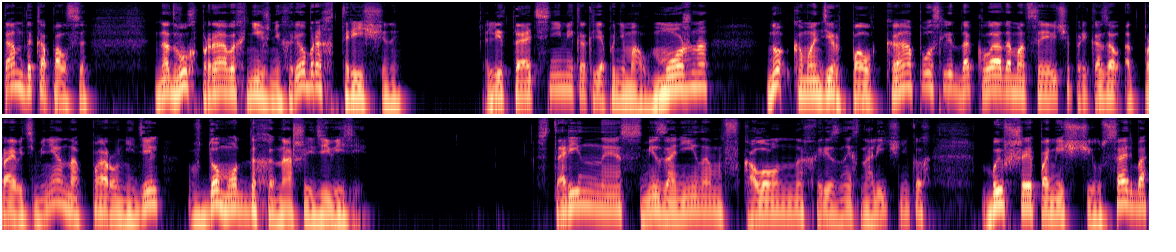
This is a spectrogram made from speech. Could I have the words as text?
Там докопался. На двух правых нижних ребрах трещины. Летать с ними, как я понимал, можно, но командир полка после доклада Мацевича приказал отправить меня на пару недель в дом отдыха нашей дивизии. Старинная с мезонином в колоннах резных наличниках бывшая помещичья усадьба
